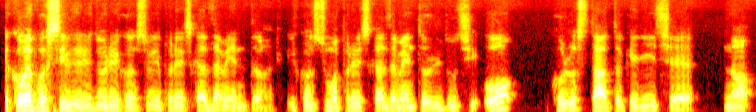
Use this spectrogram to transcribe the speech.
E come è possibile ridurre i consumi per riscaldamento? Il consumo per riscaldamento lo riduci o con lo Stato che dice no,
